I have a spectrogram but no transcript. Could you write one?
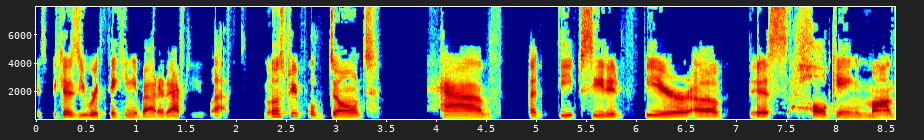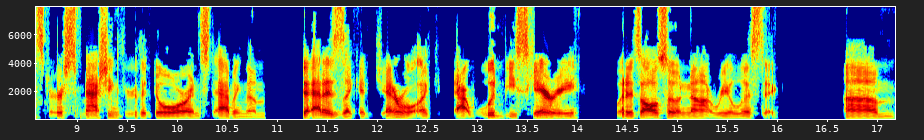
it's because you were thinking about it after you left. Most people don't have a deep-seated fear of this hulking monster smashing through the door and stabbing them. That is like a general like that would be scary, but it's also not realistic. Um,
